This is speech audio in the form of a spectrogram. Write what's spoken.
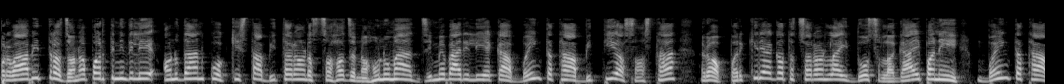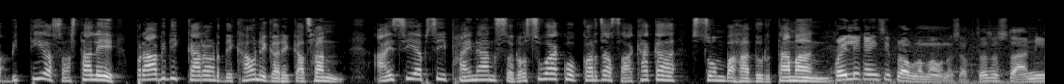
प्रभावित र जनप्रतिनिधिले अनुदानको किस्ता वितरण सहज नहुनुमा जिम्मेवारी लिएका बैंक तथा वित्तीय संस्था र प्रक्रियागत चरणलाई दोष लगाए पनि बैंक तथा वित्तीय संस्थाले प्राविधिक कारण देखाउने गरेका छन्। आइसिएफसी फाइनान्स रसुवाको कर्जा शाखाका सोम बहादुर तामाङ। कहिले काहीँ चाहिँ प्रब्लम आउन सक्छ? जस्तो हामी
